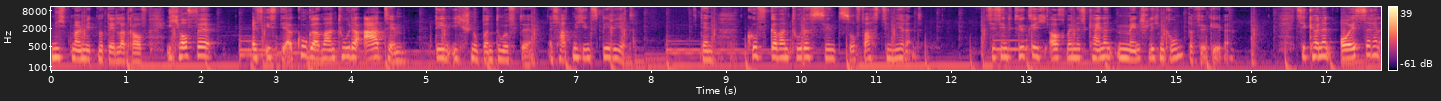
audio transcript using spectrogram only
nicht mal mit Nutella drauf. Ich hoffe, es ist der Kugavantuda Atem, den ich schnuppern durfte. Es hat mich inspiriert. Denn Kufgavantudas sind so faszinierend. Sie sind glücklich, auch wenn es keinen menschlichen Grund dafür gäbe. Sie können äußeren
